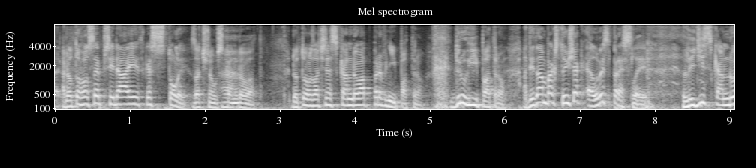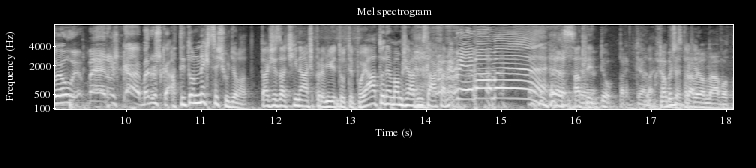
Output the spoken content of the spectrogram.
A do toho se přidají také stoly, začnou skandovat. Do toho začne skandovat první patro, druhý patro. A ty tam pak stojíš jak Elvis Presley, lidi skandujou Beruška, Beruška a ty to nechceš udělat. Takže začínáš první větu typu, já tu nemám žádný základ, my je máme! A ty do prdele. Dobře, že takže- dal návod.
